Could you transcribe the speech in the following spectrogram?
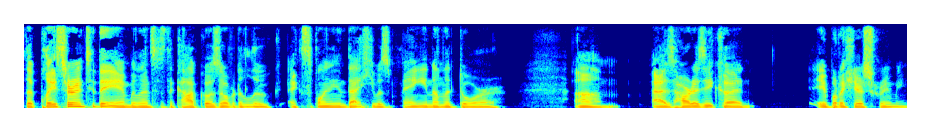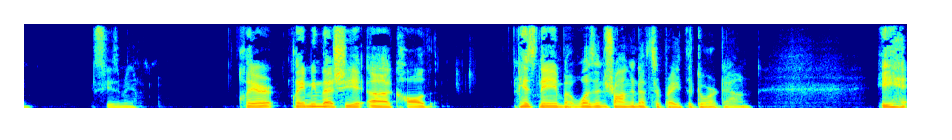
They place her into the ambulance as the cop goes over to Luke, explaining that he was banging on the door um, as hard as he could, able to hear screaming. Excuse me. Claire claiming that she uh, called his name but wasn't strong enough to break the door down. He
